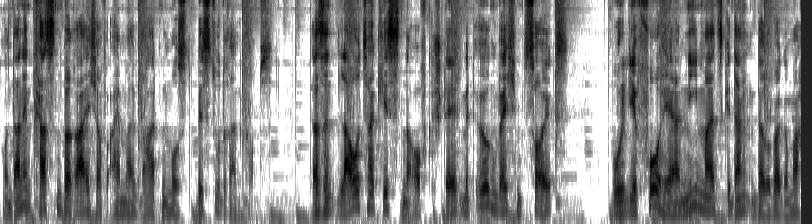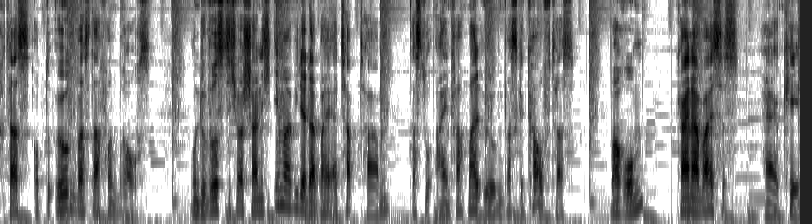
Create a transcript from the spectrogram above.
und dann im Kassenbereich auf einmal warten musst, bis du drankommst. Da sind lauter Kisten aufgestellt mit irgendwelchem Zeugs, wo du dir vorher niemals Gedanken darüber gemacht hast, ob du irgendwas davon brauchst. Und du wirst dich wahrscheinlich immer wieder dabei ertappt haben, dass du einfach mal irgendwas gekauft hast. Warum? Keiner weiß es. Ja, okay.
